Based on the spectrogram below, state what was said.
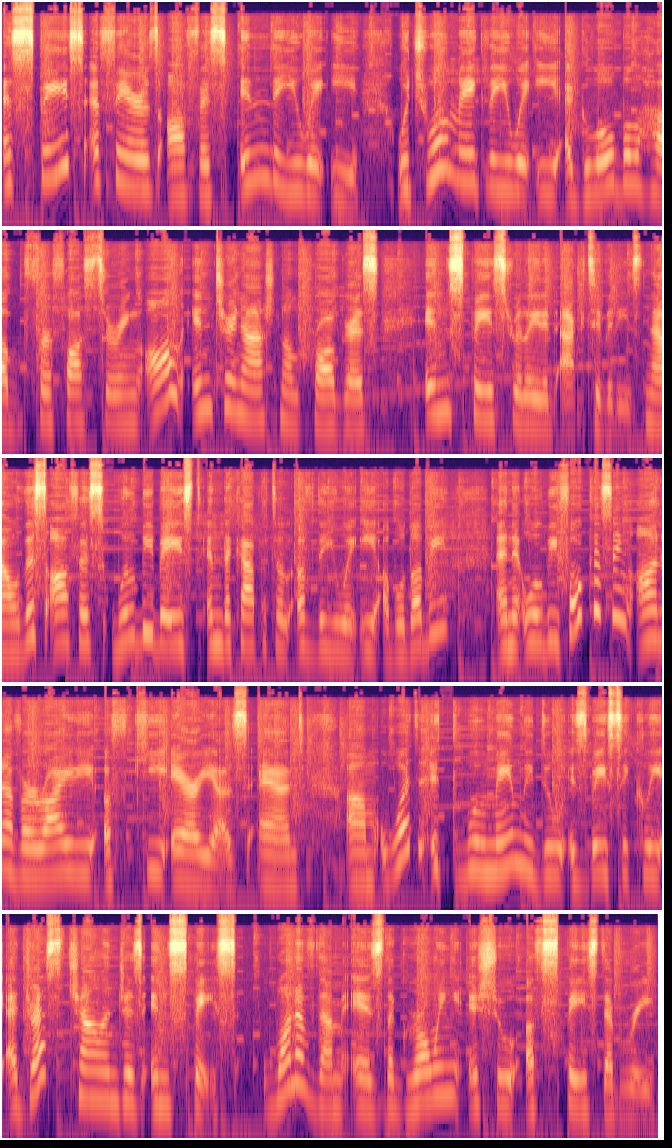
a space affairs office in the UAE which will make the UAE a global hub for fostering all international progress in space-related activities. Now, this office will be based in the capital of the UAE, Abu Dhabi, and it will be focusing on a variety of key areas. And um, what it will mainly do is basically address challenges in space. One of them is the growing issue of space debris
